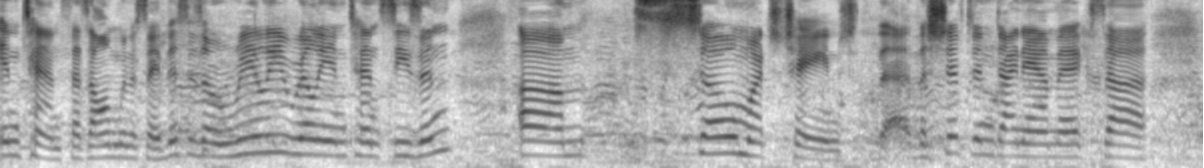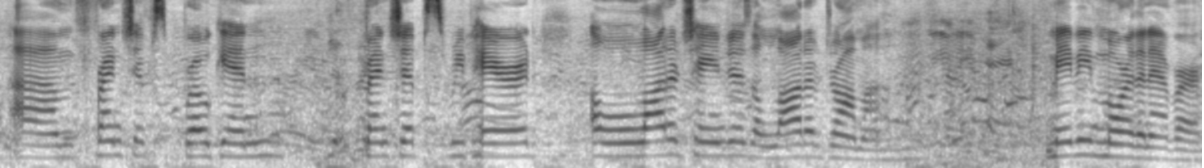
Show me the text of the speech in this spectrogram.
intense. That's all I'm going to say. This is a really, really intense season. Um, so much change. The, the shift in dynamics, uh, um, friendships broken, friendships repaired, a lot of changes, a lot of drama. Maybe more than ever.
